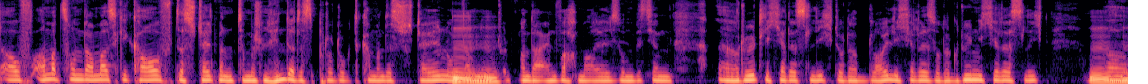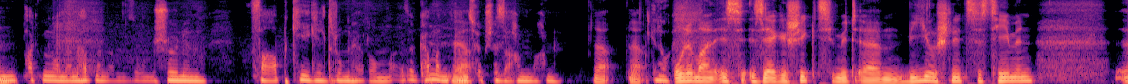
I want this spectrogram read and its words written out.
auf Amazon damals gekauft. Das stellt man zum Beispiel hinter das Produkt, kann man das stellen und dann Mhm. tut man da einfach mal so ein bisschen äh, rötlicheres Licht oder bläulicheres oder grünlicheres Licht Mhm. ähm, packen und dann hat man dann so einen schönen Farbkegel drumherum. Also kann man Ja. ganz hübsche Sachen machen. Ja, ja. Genau. Oder man ist sehr geschickt mit ähm, Videoschnittsystemen äh,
